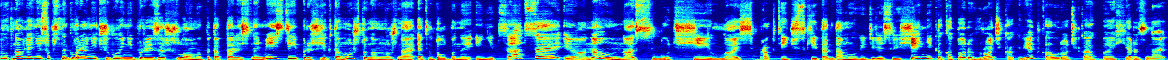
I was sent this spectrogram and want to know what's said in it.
В обновлении, собственно говоря, ничего и не произошло. Мы потоптались на месте и пришли к тому, что нам нужна эта долбанная инициация, и она у нас случилась практически. И тогда мы увидели священника, который вроде как ветка, а вроде как бы хер знает.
